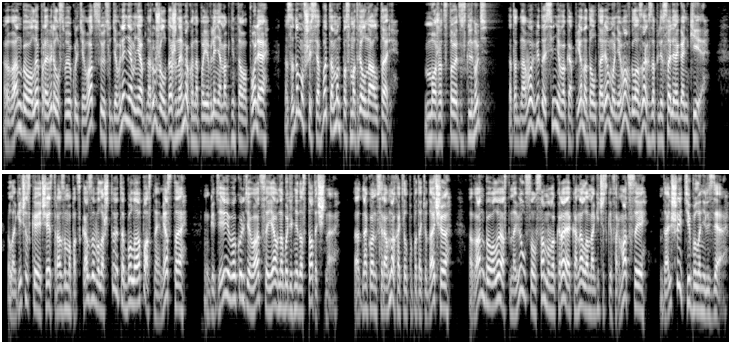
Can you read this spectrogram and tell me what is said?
Ван Буэлэ проверил свою культивацию и с удивлением не обнаружил даже намека на появление магнитного поля. Задумавшись об этом, он посмотрел на алтарь. «Может, стоит взглянуть?» От одного вида синего копья над алтарем у него в глазах заплясали огоньки. Логическая часть разума подсказывала, что это было опасное место, где его культивации явно будет недостаточно. Однако он все равно хотел попытать удачу. Ван Буэлэ остановился у самого края канала магической формации, дальше идти было нельзя.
